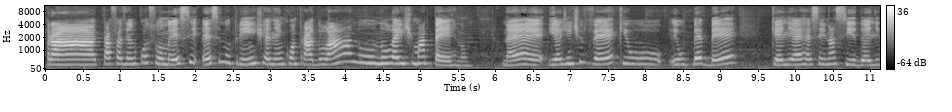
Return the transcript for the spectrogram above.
para estar fazendo consumo. Esse, esse nutriente ele é encontrado lá no, no leite materno, né? E a gente vê que o, o bebê que ele é recém-nascido, ele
